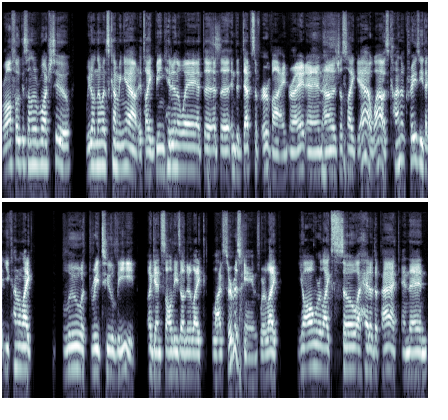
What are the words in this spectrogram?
we're all focused on Overwatch two we don't know what's coming out. It's like being hidden away at the at the in the depths of Irvine, right? And I was just like, yeah, wow, it's kind of crazy that you kind of like blew a three two lead against all these other like live service games where like y'all were like so ahead of the pack, and then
